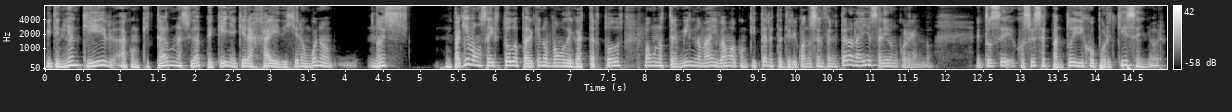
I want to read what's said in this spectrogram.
y tenían que ir a conquistar una ciudad pequeña que era Jai. Dijeron, bueno, no es... ¿Para qué vamos a ir todos? ¿Para qué nos vamos a desgastar todos? Vamos unos 3.000 nomás y vamos a conquistar esta tierra. Y cuando se enfrentaron a ellos salieron corriendo. Entonces Josué se espantó y dijo, ¿por qué, Señor?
